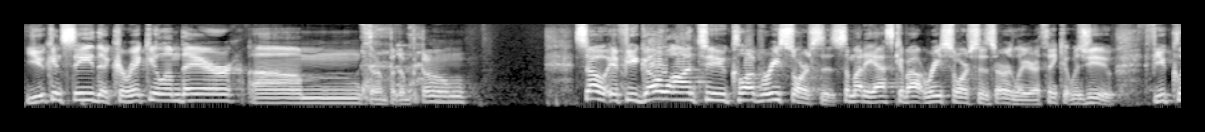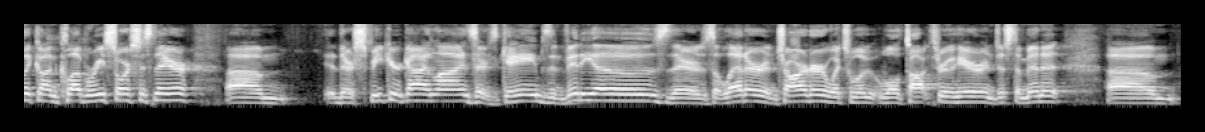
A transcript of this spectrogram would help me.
you can see the curriculum there. Um, so if you go on to club resources, somebody asked about resources earlier. I think it was you. If you click on club resources there, um, there's speaker guidelines, there's games and videos, there's a letter and charter, which we'll, we'll talk through here in just a minute. Um,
